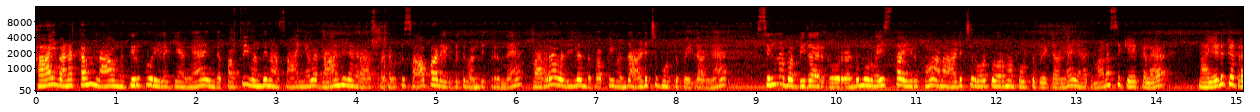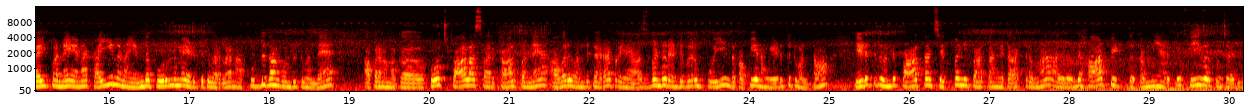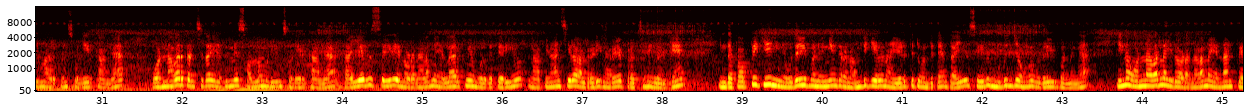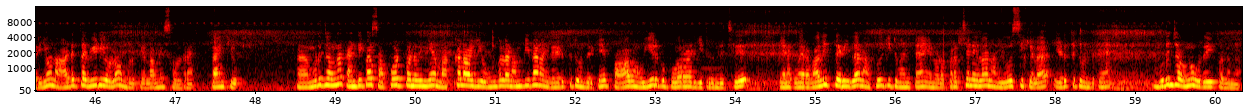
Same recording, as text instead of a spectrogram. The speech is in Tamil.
ஹாய் வணக்கம். நான் உங்கள் திருப்பூர் இலக்கியாங்க. இந்த பப்பி வந்து நான் சாயங்காலம் காந்தி நகர் ஹாஸ்பிட்டலுக்கு சாப்பாடு எடுத்துகிட்டு வந்துட்டு இருந்தேன். வர்ற வழியில் இந்த பப்பி வந்து அடித்து போட்டு போயிட்டாங்க. சின்ன பப்பி தான் இருக்குது ஒரு ரெண்டு மூணு வயசு தான் இருக்கும். ஆனால் அடித்து ரோட்டு ஓரமாக போட்டு போயிட்டாங்க. எனக்கு மனசு கேட்கல நான் எடுக்க ட்ரை பண்ணேன். ஏன்னா கையில் நான் எந்த பொருளுமே எடுத்துகிட்டு வரல. நான் ஃபுட்டு தான் கொண்டுட்டு வந்தேன். அப்புறம் நமக்கு கோச் பாலா சார் கால் பண்ணேன் அவர் வந்துட்டார். அப்புறம் என் ஹஸ்பண்டும் ரெண்டு பேரும் போய் இந்த பப்பியை நாங்கள் எடுத்துகிட்டு வந்துட்டோம். எடுத்துகிட்டு வந்து பார்த்தா செக் பண்ணி பார்த்தாங்க டாக்டர்மா அதில் வந்து ஹார்ட் பீட் கம்மியாக இருக்குது ஃபீவர் கொஞ்சம் அதிகமாக இருக்குன்னு சொல்லியிருக்காங்க. ஒன் ஹவர் கழிச்சு தான் எதுவுமே சொல்ல முடியும்னு சொல்லியிருக்காங்க. தயவு செய்து என்னோட நிலைமை எல்லாருக்குமே உங்களுக்கு தெரியும். நான் ஃபினான்ஷியலாக ஆல்ரெடி நிறைய பிரச்சனைகள் இருக்கேன். இந்த பப்பிக்கு நீங்கள் உதவி பண்ணுவீங்கிற நம்பிக்கையில் நான் எடுத்துகிட்டு வந்துட்டேன். தயவு செய்து முடிஞ்சவங்க உதவி பண்ணுங்கள் இன்னும் ஒன் ஹவரில் இதோட நிலைமை என்னன்னு தெரியும். நான் அடுத்த வீடியோவில் உங்களுக்கு எல்லாமே சொல்கிறேன் தேங்க்யூ முடிஞ்சவங்க கண்டிப்பாக சப்போர்ட் பண்ணுவீங்க. மக்களாகி உங்களை நம்பி தான் நான் இதை எடுத்துகிட்டு வந்திருக்கேன். பாவம் உயிருக்கு போராடிக்கிட்டு இருந்துச்சு. எனக்கு வேறு வழி தெரியல. நான் தூக்கிட்டு வந்துட்டேன். என்னோட பிரச்சனையெல்லாம் நான் யோசிக்கலை. எடுத்துகிட்டு வந்துட்டேன். முடிஞ்சவங்க உதவி பண்ணுங்கள்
